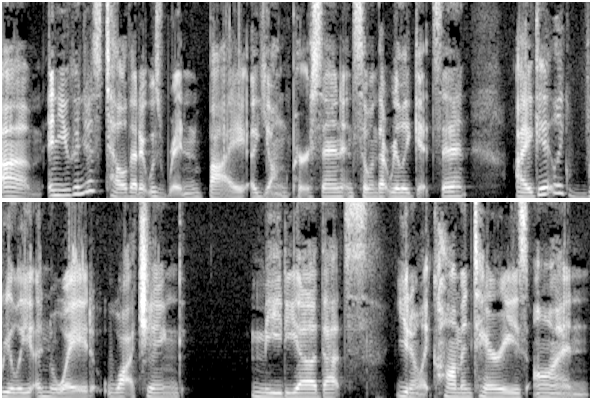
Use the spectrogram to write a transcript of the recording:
Um, and you can just tell that it was written by a young person and someone that really gets it. I get like really annoyed watching media that's, you know, like commentaries on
